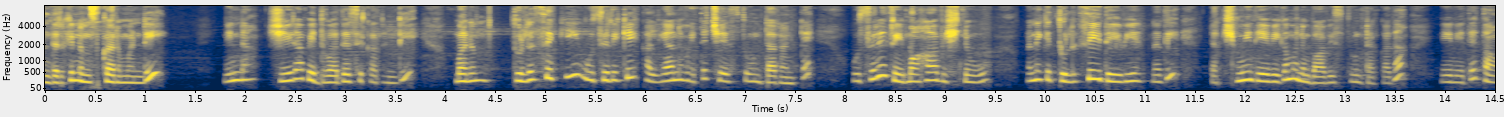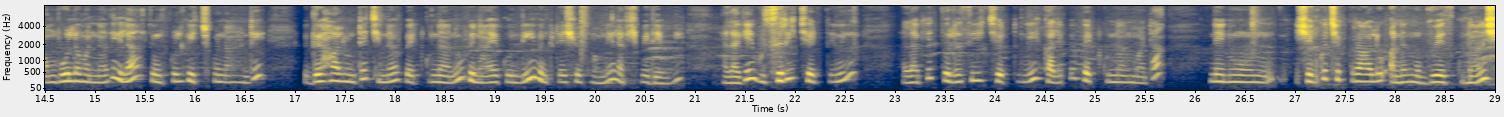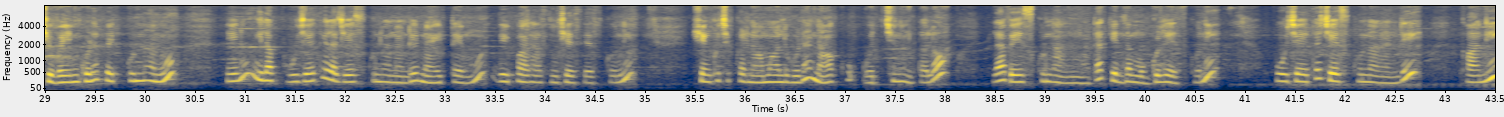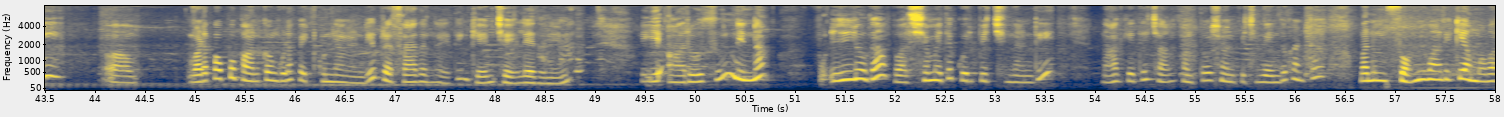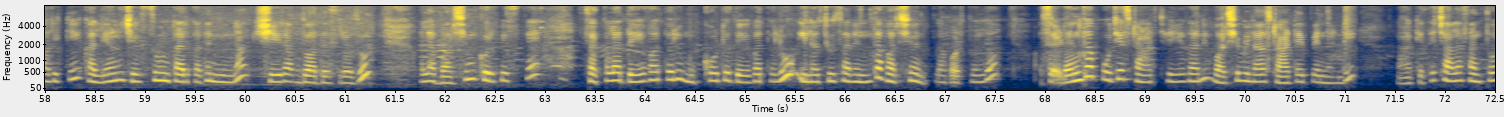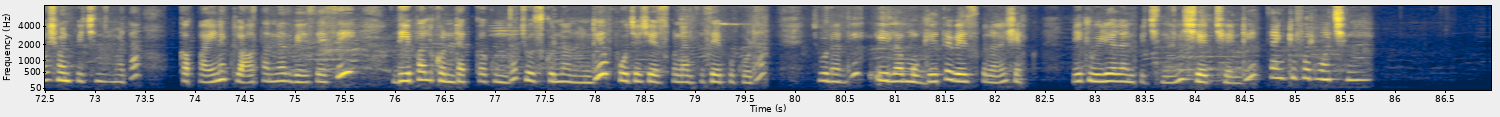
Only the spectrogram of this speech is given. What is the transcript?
అందరికీ నమస్కారం అండి. నిన్న క్షీరావి ద్వాదశి కదండి. మనం తులసికి ఉసిరికి కళ్యాణం అయితే చేస్తూ ఉంటారంటే ఉసిరి శ్రీ మహావిష్ణువు మనకి తులసీదేవి అన్నది లక్ష్మీదేవిగా మనం భావిస్తూ ఉంటాం కదా. నేనైతే తాంబూలం అన్నది ఇలా సింపుల్గా ఇచ్చుకున్నానండి. విగ్రహాలు ఉంటే చిన్నవి పెట్టుకున్నాను. వినాయకుడిని వెంకటేశ్వర స్వామిని లక్ష్మీదేవిని అలాగే ఉసిరి చెట్టుని అలాగే తులసి చెట్టుని కలిపి పెట్టుకున్నాను అనమాట నేను శంకు చక్రాలు అన్నది ముగ్గు వేసుకున్నాను. శివయ్యని కూడా పెట్టుకున్నాను. నేను ఇలా పూజ అయితే ఇలా చేసుకున్నానండి నైట్ టైము దీపారాధన చేసేసుకొని. శంకుచక్ర నామాలు కూడా నాకు వచ్చినంతలో ఇలా వేసుకున్నాను అనమాట కింద ముగ్గులు వేసుకొని పూజ అయితే చేసుకున్నానండి. కానీ వడపప్పు పానకం కూడా పెట్టుకున్నానండి. ప్రసాదంగా అయితే ఇంకేం చేయలేదు నేను. ఈ ఆ రోజు నిన్న ఫుల్గా వర్షం అయితే కురిపించిందండి. నాకైతే చాలా సంతోషం అనిపించింది. ఎందుకంటే మనం స్వామివారికి అమ్మవారికి కళ్యాణం చేస్తూ ఉంటారు కదా నిన్న క్షీర ద్వాదశి రోజు. అలా వర్షం కురిపిస్తే సకల దేవతలు ముక్కోటు దేవతలు ఇలా చూసారు ఎంత వర్షం ఎట్లా పడుతుందో. సడన్గా పూజ స్టార్ట్ చేయగానే వర్షం ఇలా స్టార్ట్ అయిపోయిందండి. నాకైతే చాలా సంతోషం అనిపించింది అనమాట ఒక పైన క్లాత్ అన్నది వేసేసి దీపాలు కొండెక్కకుండా చూసుకున్నానండి. పూజ చేసుకున్నంతసేపు కూడా. చూడండి ఇలా ముగ్గైతే వేసుకున్నాను. మీకు వీడియోలో అనిపించిందని షేర్ చేయండి. Thank you for watching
